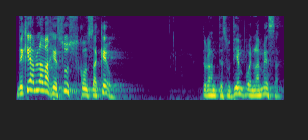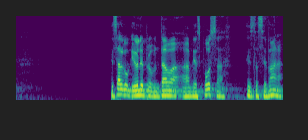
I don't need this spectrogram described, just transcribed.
¿De qué hablaba Jesús con Saqueo durante su tiempo en la mesa? Es algo que yo le preguntaba a mi esposa esta semana.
